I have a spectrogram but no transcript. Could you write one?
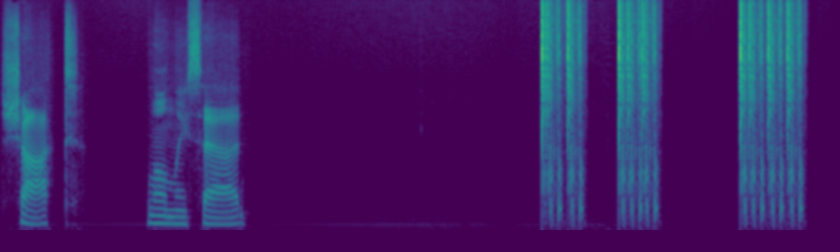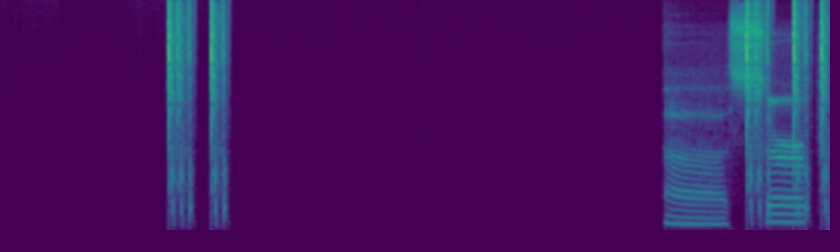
Shocked, lonely, sad. Uh, surprised.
